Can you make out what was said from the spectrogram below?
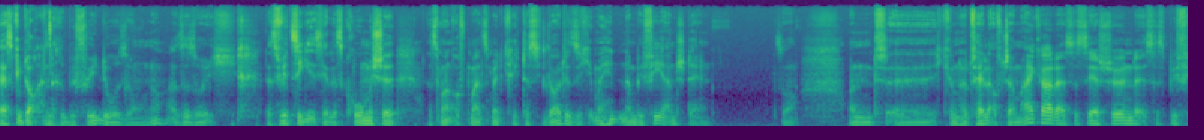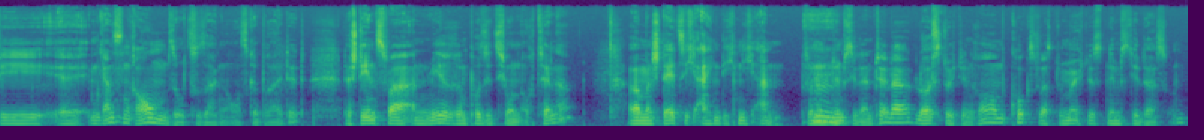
Ja, es gibt auch andere Buffetlösungen. Ne? Also so ich, das Witzige ist ja das Komische, dass man oftmals mitkriegt, dass die Leute sich immer hinten am Buffet anstellen. So. Und äh, ich kenne ein Hotel auf Jamaika, da ist es sehr schön, da ist das Buffet äh, im ganzen Raum sozusagen ausgebreitet. Da stehen zwar an mehreren Positionen auch Teller, aber man stellt sich eigentlich nicht an, sondern hm. du nimmst dir deinen Teller, läufst durch den Raum, guckst, was du möchtest, nimmst dir das und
